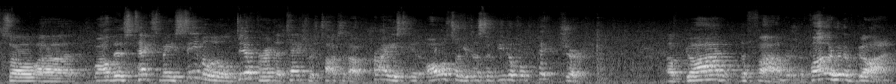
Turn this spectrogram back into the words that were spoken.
So uh, while this text may seem a little different, the text which talks about Christ, it also gives us a beautiful picture of God the Father, the fatherhood of God,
